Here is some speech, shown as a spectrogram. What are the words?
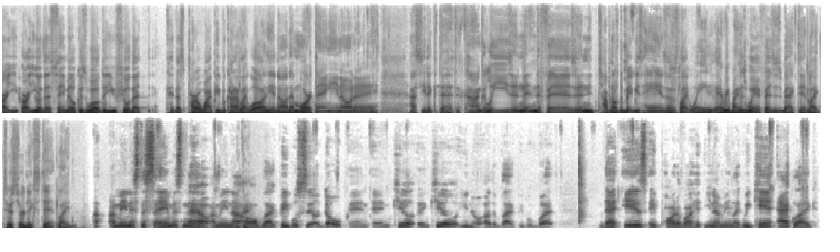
are you are you of that same ilk as well? Do you feel that that's part of why people kind of like, well, you know, that Moor thing, you know, the, I see the, the the Congolese and, and the fez and chopping off the baby's hands, and it's like, wait, everybody was wearing fezzes back then, like to a certain extent, like I, I mean, it's the same as now. I mean, not Okay. all black people sell dope and and kill and kill you know other black people, but that is a part of our. hi- You know, what I mean, like we can't act like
